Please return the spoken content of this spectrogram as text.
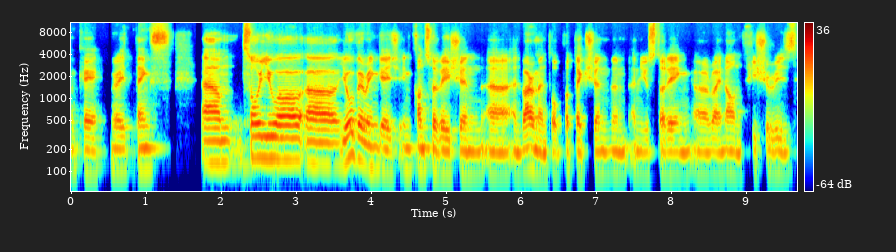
Okay, great, thanks. Um, so you are uh, you're very engaged in conservation, uh, environmental protection, and, and you're studying uh, right now on fisheries.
